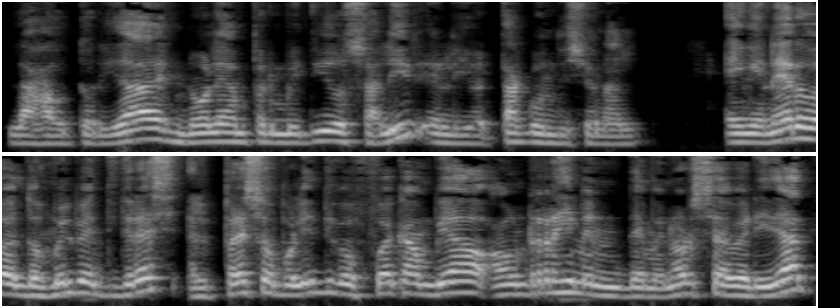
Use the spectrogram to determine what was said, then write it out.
las autoridades no le han permitido salir en libertad condicional. En enero del 2023, el preso político fue cambiado a un régimen de menor severidad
